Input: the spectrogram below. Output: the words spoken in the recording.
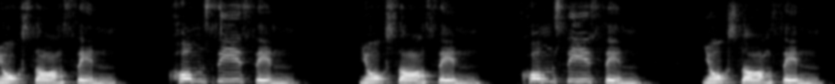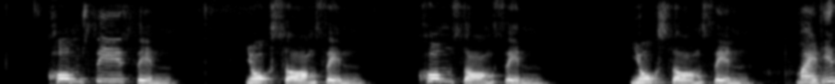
โยกสองเซนคมสี่เซนโยกสองเซนคมสี่เซนโยกสองเซนคมสี่เซนโยกสองเซนคมสองเซนโยกสองเซนไม้ที่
